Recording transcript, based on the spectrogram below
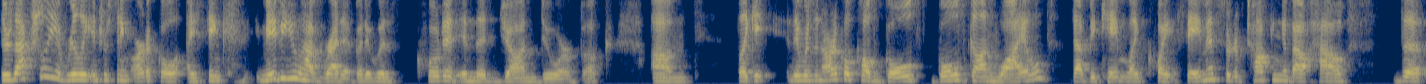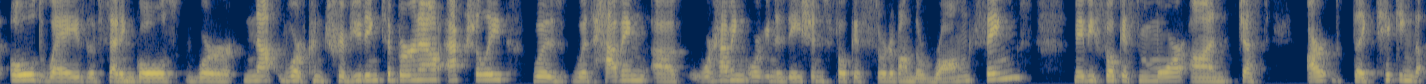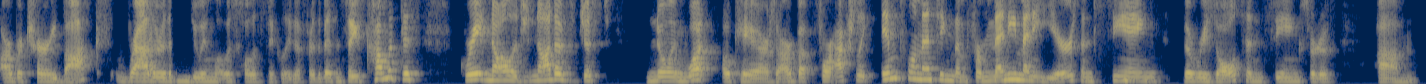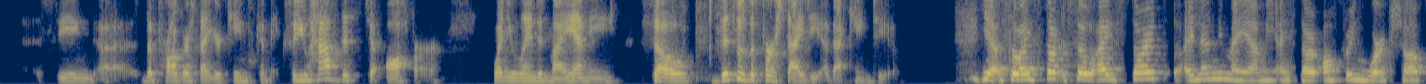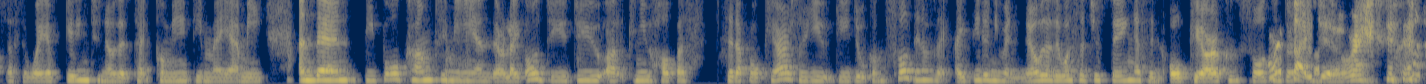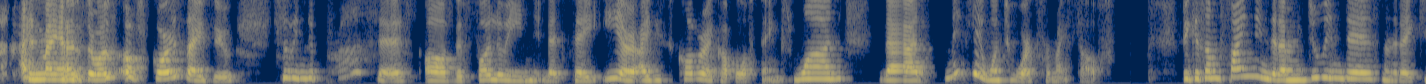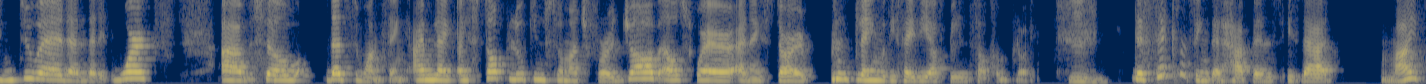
There's actually a really interesting article. I think maybe you have read it, but it was quoted in the John Doerr book. Um, like it, there was an article called "Goals Goals Gone Wild" that became like quite famous, sort of talking about how the old ways of setting goals were not were contributing to burnout actually was was having uh we're having organizations focus sort of on the wrong things maybe focus more on just are like ticking the arbitrary box rather than doing what was holistically good for the business so you come with this great knowledge not of just knowing what okrs are but for actually implementing them for many many years and seeing mm-hmm. the results and seeing sort of um, seeing uh, the progress that your teams can make. So you have this to offer when you land in Miami. So this was the first idea that came to you yeah so i start so i start i land in miami i start offering workshops as a way of getting to know the tech community in miami and then people come to me and they're like oh do you do uh, can you help us set up okrs or you do you do consulting? I was like i didn't even know that there was such a thing as an okr consultant. Of course i do right? And my answer was of course i do. So in the process of the following let's say year i discover a couple of things. One that maybe I want to work for myself because I'm finding that I'm doing this and that I can do it and that it works. Um, so that's one thing. I'm like, I stop looking so much for a job elsewhere and I start playing with this idea of being self employed. Mm. The second thing that happens is that my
